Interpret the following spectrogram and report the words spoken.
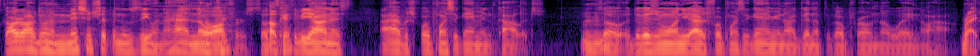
Started off doing a mission trip in New Zealand. I had no offers. So Okay. to, to be honest, I averaged four points a game in college. Mm-hmm. So Division One, you average four points a game. You're not good enough to go pro. No way, no how. Right.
